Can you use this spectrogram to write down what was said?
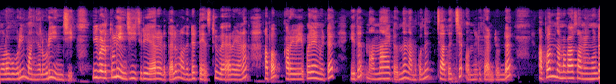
മുളക് പൊടി മഞ്ഞൾപ്പൊടി ഇഞ്ചി. ഈ വെളുത്തുള്ളി ഇഞ്ചി ഇച്ചിരി ഏറെ എടുത്താലും അതിന്റെ ടേസ്റ്റ് വേറെയാണ്. അപ്പം കറിവേപ്പിലയും ഇട്ട് ഇത് നന്നായിട്ടൊന്ന് നമുക്കൊന്ന് ചതച്ച് ഒന്നെടുക്കാനായിട്ടുണ്ട് അപ്പം നമുക്ക് ആ സമയം കൊണ്ട്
